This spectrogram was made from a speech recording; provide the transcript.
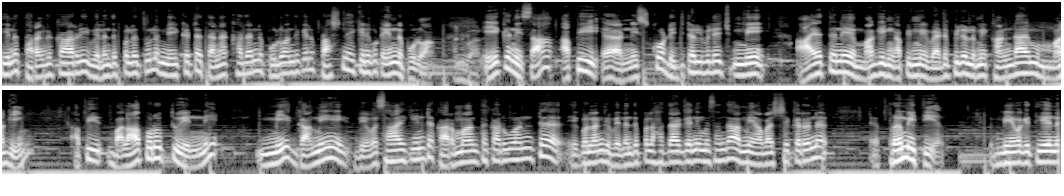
තියෙන තරඟකාරී වෙළඳපල තුළ මේකට තැනක් හදන්න පුළුවන්ද කියෙන ප්‍රශ්නය කෙනෙකුට එන්න පුළුවන්. ඒක නිසා අපි නිස්කෝ ඩිජිටල් විලේජ් මේ ආයතනය මගින් අපි මේ වැඩපිළිල මේ කණ්ඩායම මගින් අපි බලාපොරොත්තු වෙන්නේ මේ ගමේ ව්‍යවසායකින්ට කර්මාන්තකරුවන්ට එගොල්ලන්ගේ වෙළඳපල හදා ගැනීම සඳහා මේ අවශ්‍ය කරන ප්‍රමිතිය මේ වගේ තියෙන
